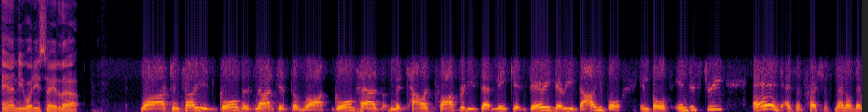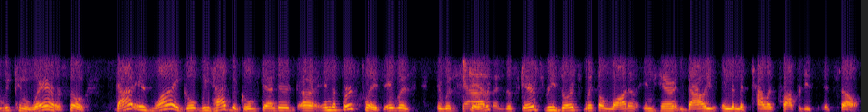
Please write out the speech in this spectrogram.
Andy, what do you say to that? Well, I can tell you, gold is not just a rock. Gold has metallic properties that make it very, very valuable in both industry and as a precious metal that we can wear. So that is why gold, we had the gold standard uh, in the first place. It was it was Yeah, scarce, the scarce resource with a lot of inherent value in the metallic properties itself.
